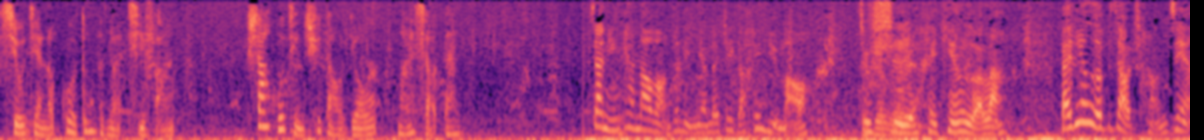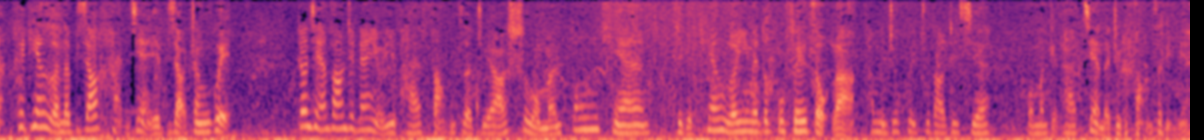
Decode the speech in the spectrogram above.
修建了过冬的暖气房。沙湖景区导游马小丹，像您看到网子里面的这个黑羽毛，就是黑天鹅了。白天鹅比较常见，黑天鹅呢比较罕见，也比较珍贵。正前方这边有一排房子，主要是我们冬天这个天鹅因为都不飞走了，它们就会住到这些。我们给它建的这个房子里面，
